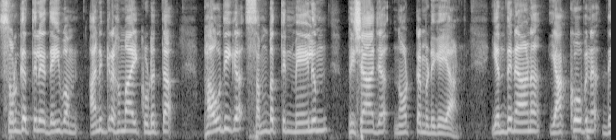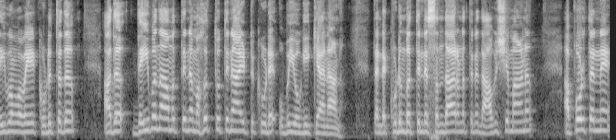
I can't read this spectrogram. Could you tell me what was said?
സ്വർഗത്തിലെ ദൈവം അനുഗ്രഹമായി കൊടുത്ത ഭൗതിക സമ്പത്തിന്മേലും പിശാജ് നോട്ടമിടുകയാണ്. എന്തിനാണ് യാക്കോബിന് ദൈവം അവയെ കൊടുത്തത്? അത് ദൈവനാമത്തിന്റെ മഹത്വത്തിനായിട്ട് കൂടെ ഉപയോഗിക്കാനാണ്. തന്റെ കുടുംബത്തിന്റെ സന്ധാരണത്തിന് ആവശ്യമാണ്. അപ്പോൾ തന്നെ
